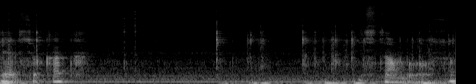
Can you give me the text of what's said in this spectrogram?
Diğer sokak İstanbul olsun.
